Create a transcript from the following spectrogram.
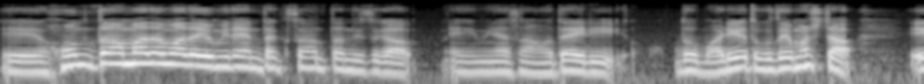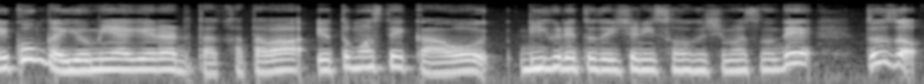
えー、本当はまだまだ読みたいのたくさんあったんですが、えー、皆さんお便りどうもありがとうございました。え、今回読み上げられた方は、よっともステッカーをリーフレットと一緒に送付しますので、どうぞ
